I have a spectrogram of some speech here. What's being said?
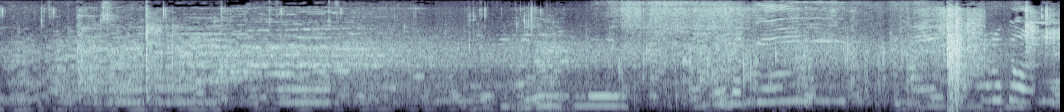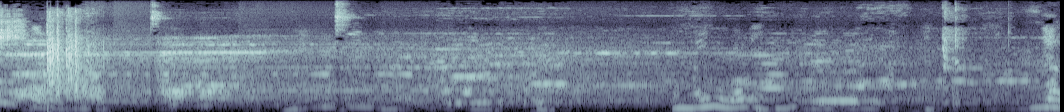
Thank you. mấy người nhớ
